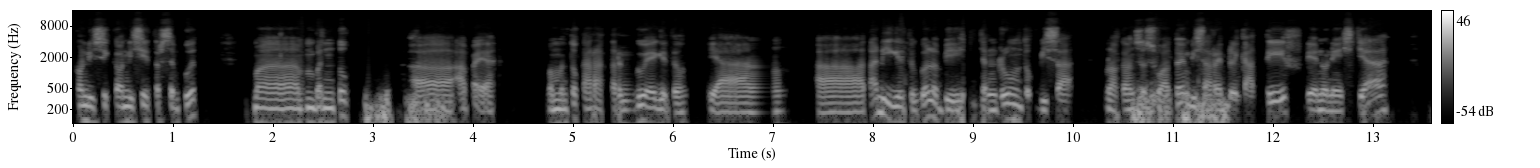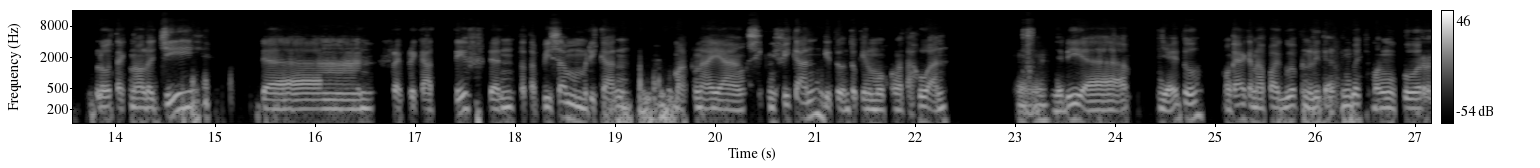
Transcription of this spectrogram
kondisi-kondisi tersebut membentuk eh, apa ya? membentuk karakter gue gitu yang uh, tadi gitu gue lebih cenderung untuk bisa melakukan sesuatu yang bisa replikatif di Indonesia low technology dan replikatif dan tetap bisa memberikan makna yang signifikan gitu untuk ilmu pengetahuan Mm. jadi ya ya itu makanya kenapa gue penelitian gue cuma ngukur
